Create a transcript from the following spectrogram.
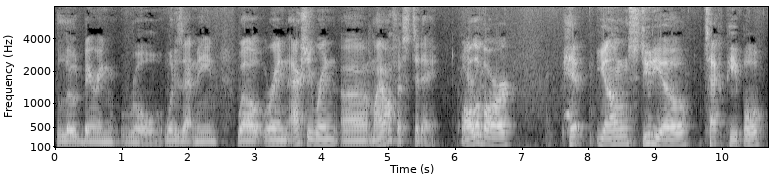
load bearing role. What does that mean? Well, we're in actually we're in uh, my office today. All of our hip young studio tech people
